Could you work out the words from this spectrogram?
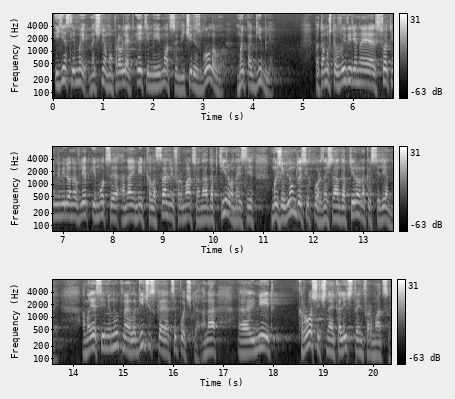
И если мы начнем управлять этими эмоциями через голову, мы погибли. Потому что выверенная сотнями миллионов лет эмоция, она имеет колоссальную информацию, она адаптирована. Если мы живем до сих пор, значит, она адаптирована ко Вселенной. А моя семиминутная логическая цепочка, она э, имеет крошечное количество информации.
